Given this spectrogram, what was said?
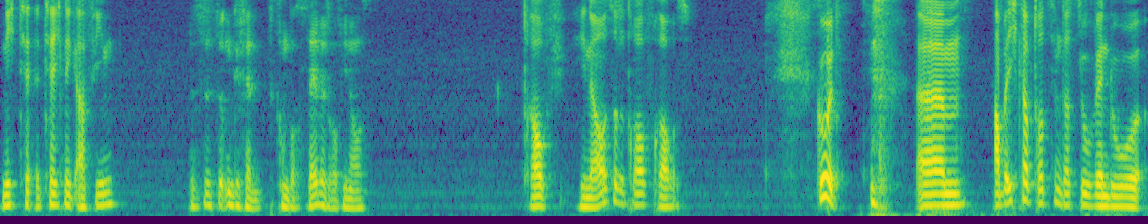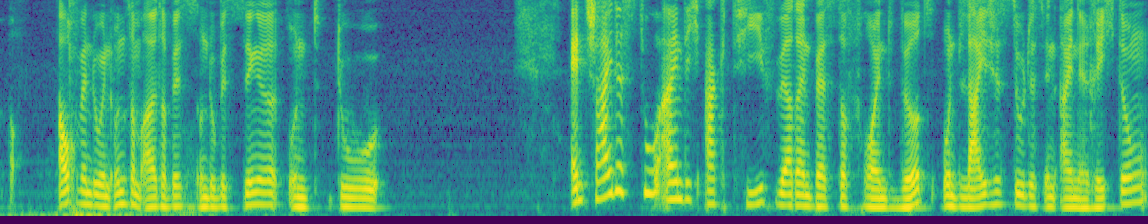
Nicht te technikaffin? Das ist ungefähr, das kommt doch selber drauf hinaus. Drauf hinaus oder drauf raus? Gut. ähm, aber ich glaube trotzdem, dass du, wenn du, auch wenn du in unserem Alter bist und du bist Single und du Entscheidest du eigentlich aktiv, wer dein bester Freund wird und leitest du das in eine Richtung?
